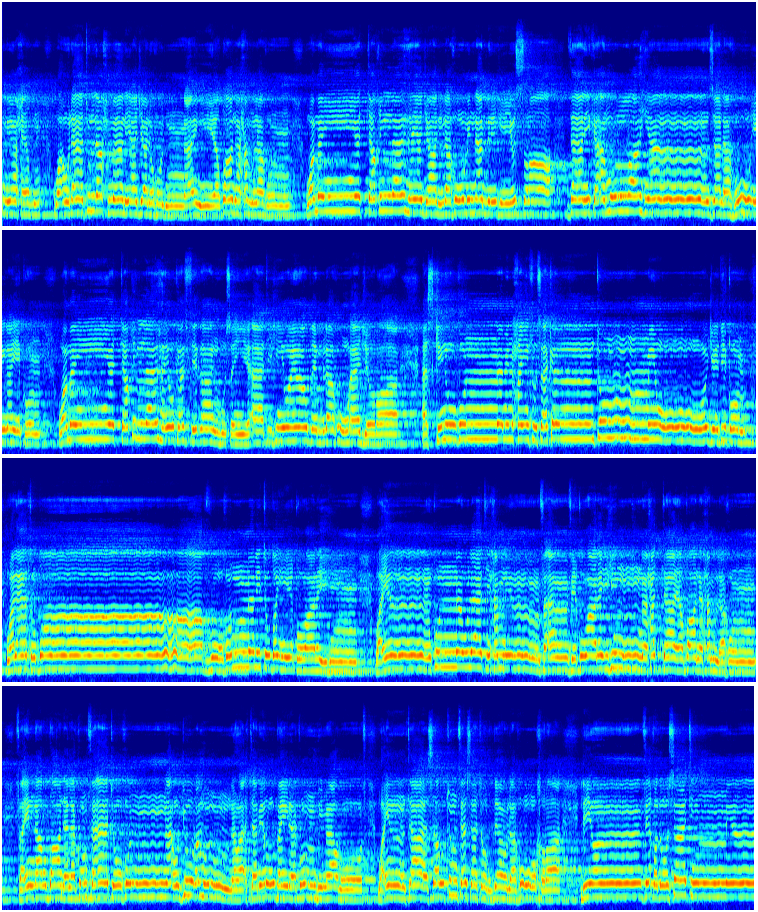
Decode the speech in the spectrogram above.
لم يحضن وأولاة الأحمال أجلهن أن يضان حملهن ومن يتق الله يجعل له من أمره يسرا ذلك أمر الله أنزله إليكم ومن يتق الله يكفر عنه سيئاته ويعظم له أجرا أسكنوهن من حيث سكنتم من وجدكم ولا تضاروهن لتضيقوا عليهم. وإن كن أولات حمل فأنفقوا عليهن حتى يضان حملهن فإن أرضان لكم فآتوهن أجورهن وأتمروا بينكم بمعروف وإن تعاسرتم فسترضع له أخرى. لينفق ذو سعة من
